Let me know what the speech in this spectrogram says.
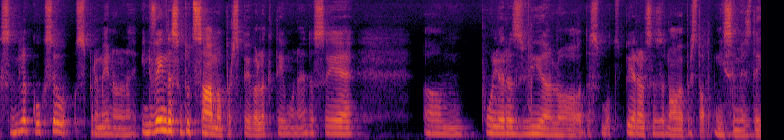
Ko sem videla, kako se je spremenilo. In vem, da sem tudi sama prispevala k temu, ne, da se je um, polje razvijalo, da smo odpirali se za nove pristope. Nisem jaz zdaj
